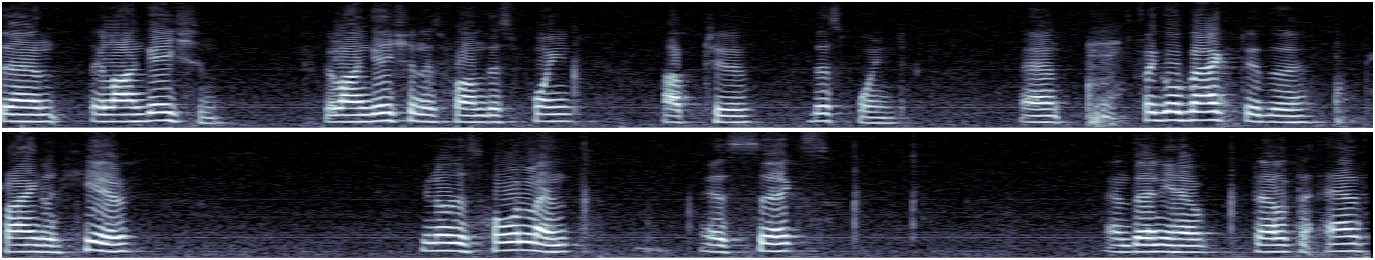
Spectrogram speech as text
then the elongation the elongation is from this point up to this point and if I go back to the triangle here you know this whole length is 6 and then you have delta S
